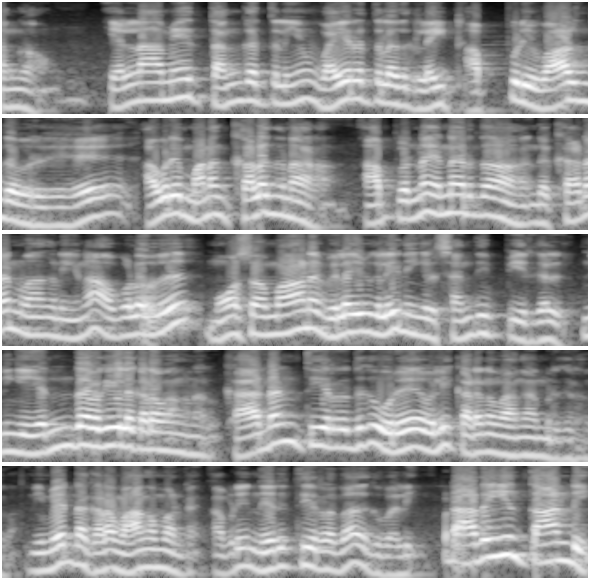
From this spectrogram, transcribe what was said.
தங்கம் எல்லாமே தங்கத்துலேயும் வைரத்தில் அதுக்கு லைட் அப்படி வாழ்ந்தவர் அவரே மனம் கலங்குனாராம். அப்படின்னா என்ன அர்த்தம்? இந்த கடன் வாங்குனீங்கன்னா அவ்வளவு மோசமான விளைவுகளை நீங்கள் சந்திப்பீர்கள். நீங்க எந்த வகையில கடன் வாங்கினாலும். கடன் தீர்றதுக்கு ஒரே வழி கடனை வாங்காம இருக்கிறது தான். இனிமேட்டு நான் கடன் வாங்க மாட்டேன். அப்படின்னு நிறுத்திடுறது தான் அதுக்கு வழி. பட் அதையும் தாண்டி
